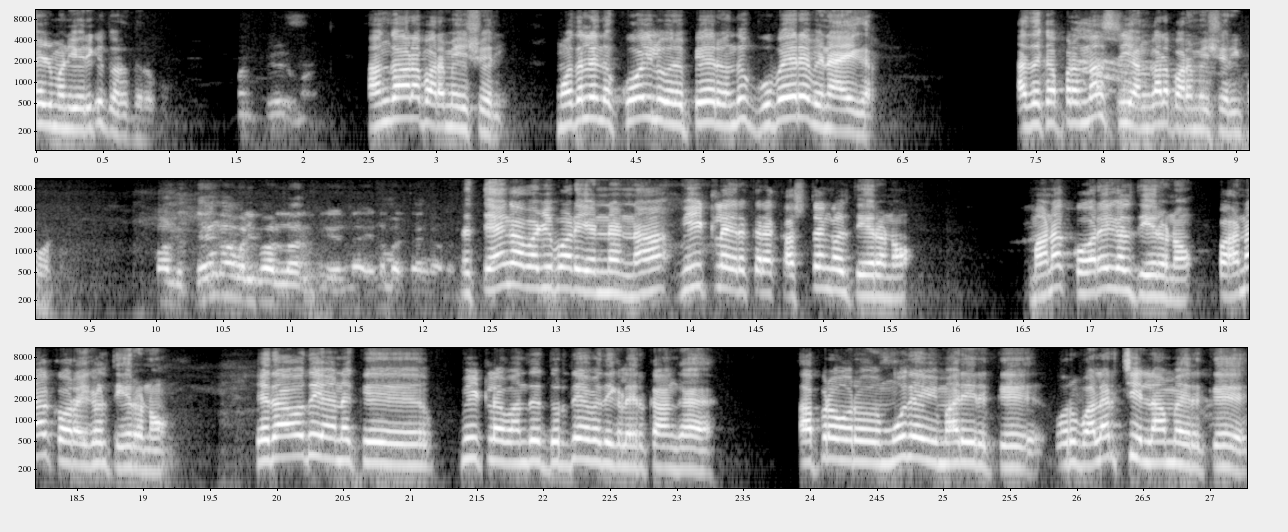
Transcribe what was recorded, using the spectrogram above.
ஏழு மணி வரைக்கும் திறந்துருப்போம். அங்காள பரமேஸ்வரி. முதல்ல இந்த கோயில் ஒரு பேர் வந்து குபேர விநாயகர். அதுக்கப்புறம் தான் ஸ்ரீ அங்காள பரமேஸ்வரி போட்டோம். அம்மா, அந்த தேங்காய் வழிபாடுலாம் இருக்கு. என்ன என்ன மாதிரி தேங்காய் இந்த தேங்காய் வழிபாடு என்னன்னா வீட்டில் இருக்கிற கஷ்டங்கள் தீரணும். மனக்குறைகள் தீரணும். பண குறைகள் தீரணும். ஏதாவது எனக்கு வீட்டில் வந்து துர்தேவதைகள் இருக்காங்க. அப்புறம் ஒரு மூதேவி மாதிரி இருக்குது ஒரு வளர்ச்சி இல்லாமல் இருக்குது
